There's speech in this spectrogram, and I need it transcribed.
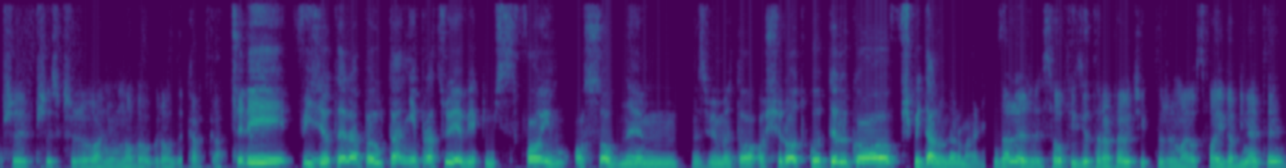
przy, przy skrzyżowaniu Nowe Ogrody, kartka. Czyli fizjoterapeuta nie pracuje w jakimś swoim osobnym, nazwijmy to, ośrodku, tylko w szpitalu normalnie. Zależy. Są fizjoterapeuci, którzy mają swoje gabinety,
